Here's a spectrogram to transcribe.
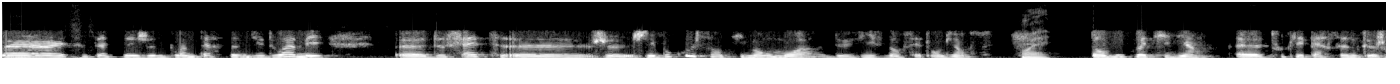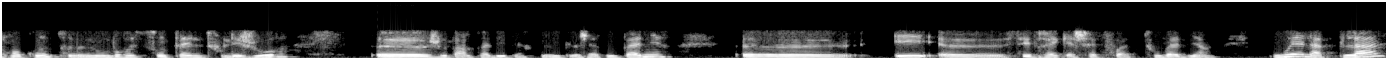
Ouais, tout à fait. Je ne pointe personne du doigt, mais euh, de fait, j'ai beaucoup le sentiment, moi, de vivre dans cette ambiance. Dans mon quotidien, toutes les personnes que je rencontre, nombreuses sont-elles tous les jours. je ne parle pas des personnes que j'accompagne. et c'est vrai qu'à chaque fois, tout va bien. Où est la place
